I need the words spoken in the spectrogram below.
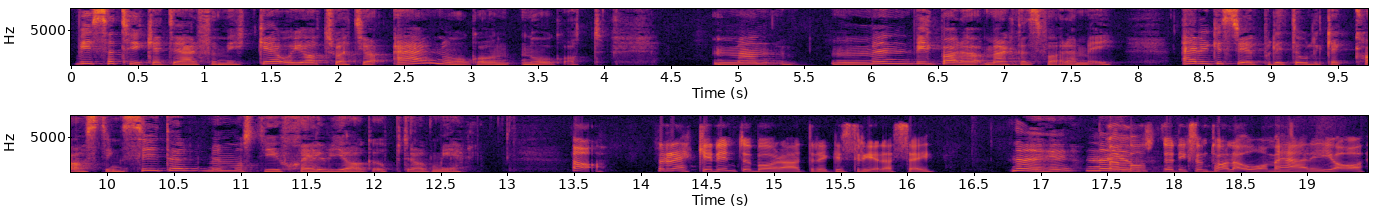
Vissa tycker att jag är för mycket och jag tror att jag är någon något. Man, men vill bara marknadsföra mig. Är registrerad på lite olika castingsidor men måste ju själv jaga uppdrag med. Ja, räcker det inte bara att registrera sig? Nej, nej. Man måste liksom tala om här är jag.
